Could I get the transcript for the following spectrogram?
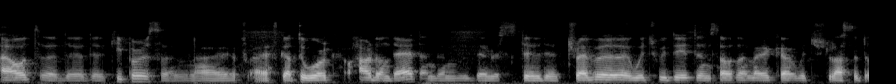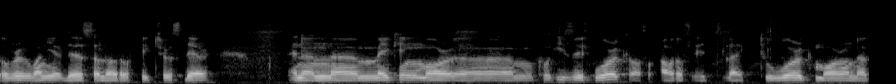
out uh, the, the keepers and I've, I've got to work hard on that. And then there is still the travel which we did in South America which lasted over one year. There's a lot of pictures there. And then um, making more um, cohesive work of, out of it like to work more on a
